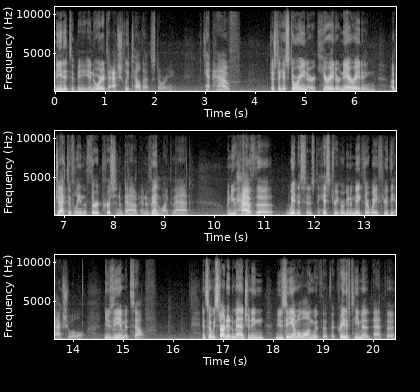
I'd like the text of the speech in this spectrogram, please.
needed to be in order to actually tell that story. You can't have just a historian or a curator narrating objectively in the third person about an event like that when you have the witnesses to history who are going to make their way through the actual museum itself. And so we started imagining museum along with the, the creative team at, at, the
